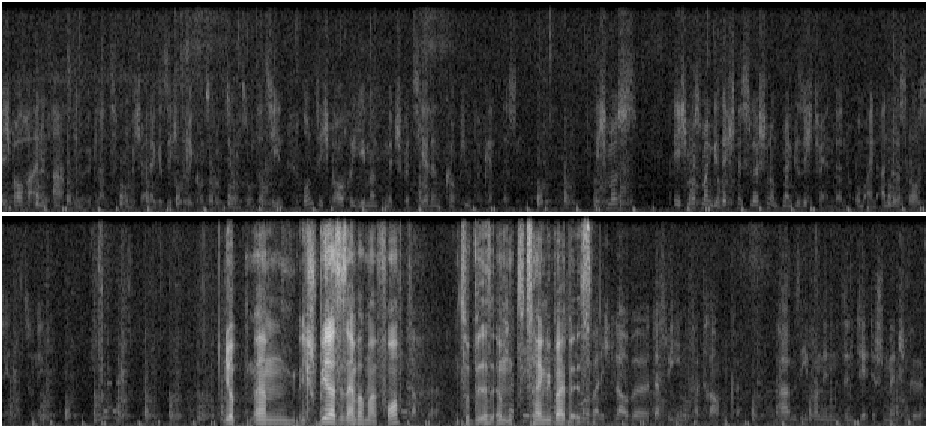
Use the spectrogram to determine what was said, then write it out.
Ich brauche einen Arzt im um mich einer Gesichtsrekonstruktion zu unterziehen. Und ich brauche jemanden mit speziellen Computerkenntnissen. Ich muss... Ich muss mein Gedächtnis löschen und mein Gesicht verändern, um ein anderes Aussehen anzunehmen. Jupp, ähm, ich spiele das jetzt einfach mal vor, um zu, um zu zeigen, wie weit er nur, ist. weil ich glaube, dass wir ihnen vertrauen können. Haben Sie von den synthetischen Menschen gehört,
